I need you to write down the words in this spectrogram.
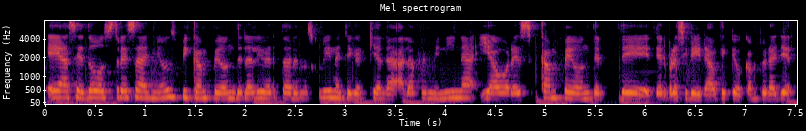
eh, hace dos, tres años, bicampeón de la Libertadores masculina, llega aquí a la, femenina y ahora es campeón del Brasileirao que quedó campeón ayer.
